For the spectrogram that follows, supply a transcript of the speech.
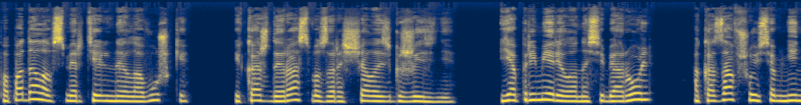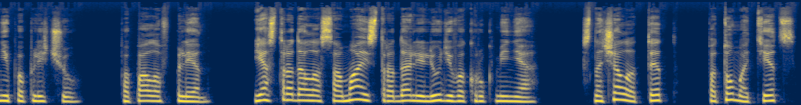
попадала в смертельные ловушки и каждый раз возвращалась к жизни. Я примерила на себя роль, оказавшуюся мне не по плечу. попала в плен. Я страдала сама, и страдали люди вокруг меня. Сначала Тед, потом отец.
